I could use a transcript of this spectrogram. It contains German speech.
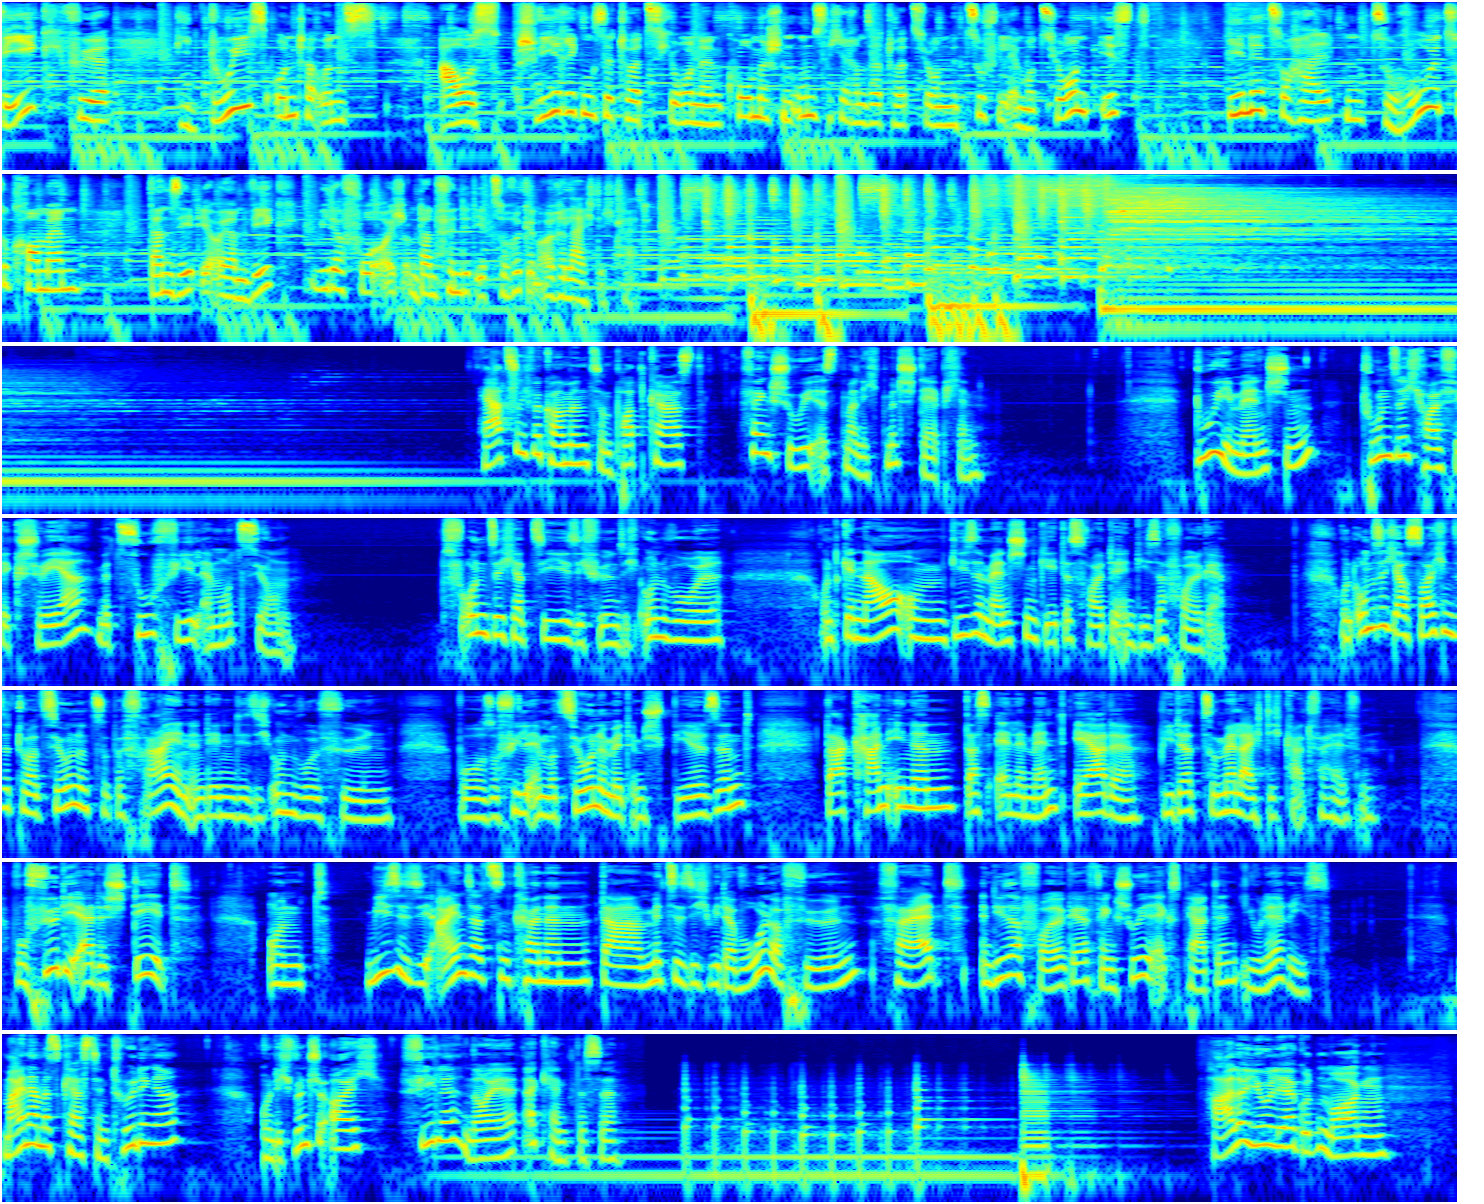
Weg für die Duis unter uns aus schwierigen Situationen, komischen, unsicheren Situationen mit zu viel Emotion ist, innezuhalten, zur Ruhe zu kommen. Dann seht ihr euren Weg wieder vor euch und dann findet ihr zurück in eure Leichtigkeit. Herzlich willkommen zum Podcast Feng Shui ist man nicht mit Stäbchen. Dui-Menschen tun sich häufig schwer mit zu viel Emotion. Es verunsichert sie, sie fühlen sich unwohl. Und genau um diese Menschen geht es heute in dieser Folge. Und um sich aus solchen Situationen zu befreien, in denen die sich unwohl fühlen, wo so viele Emotionen mit im Spiel sind, da kann ihnen das Element Erde wieder zu mehr Leichtigkeit verhelfen. Wofür die Erde steht und wie Sie sie einsetzen können, damit Sie sich wieder wohler fühlen, verrät in dieser Folge Feng Shui-Expertin Julia Ries. Mein Name ist Kerstin Trüdinger und ich wünsche euch viele neue Erkenntnisse. Hallo Julia, guten Morgen.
